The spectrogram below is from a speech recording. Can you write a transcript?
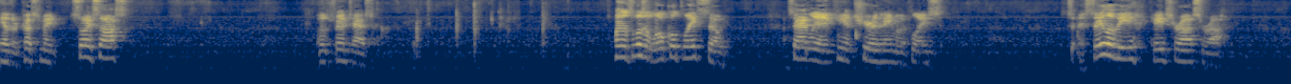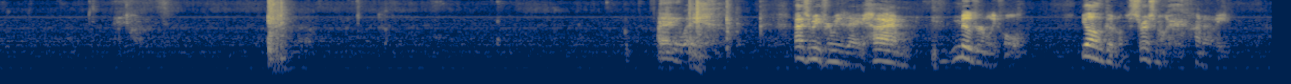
They have their custom made soy sauce. It was fantastic. This was a local place, so sadly I can't share the name of the place. C'est la vie, que sera, sera. Anyway, that should be for me today. I'm miserably full. Y'all have a good one. Stress Miller. I'm out.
